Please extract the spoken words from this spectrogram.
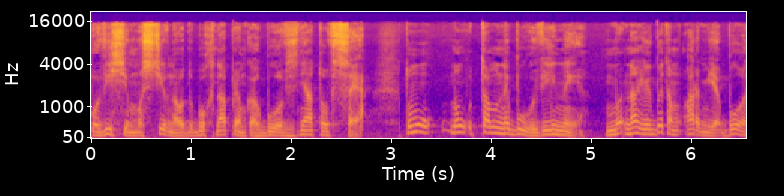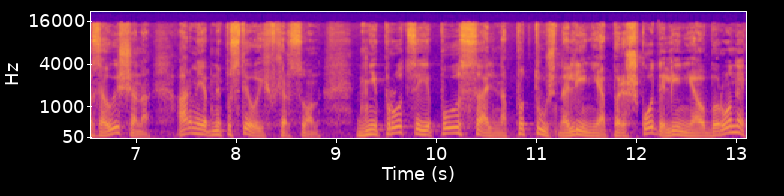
По вісім мостів на обох напрямках було знято все. Тому ну там не було війни. Якби там армія була залишена, армія б не пустила їх в Херсон. Дніпро це є колосальна, потужна лінія перешкоди, лінія оборони,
